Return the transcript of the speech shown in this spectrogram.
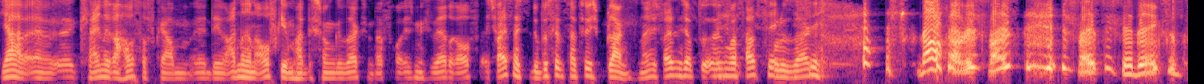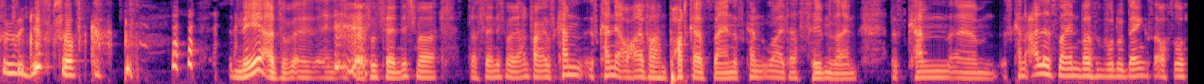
ja, äh, kleinere Hausaufgaben äh, dem anderen aufgeben, hatte ich schon gesagt. Und da freue ich mich sehr drauf. Ich weiß nicht, du bist jetzt natürlich blank. Ne? Ich weiß nicht, ob du irgendwas hast, wo du sagst. Nein, aber ich weiß, ich weiß nicht, wer der Exit für den Giftshop gucken. Nee, also äh, das ist ja nicht mal, das ist ja nicht mal der Anfang. Es kann, es kann ja auch einfach ein Podcast sein, es kann ein uralter Film sein, es kann, ähm, es kann alles sein, was, wo du denkst auch so,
